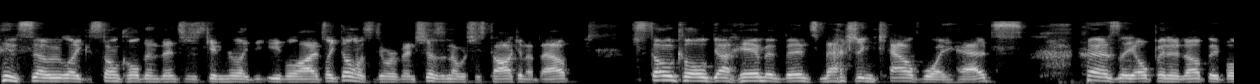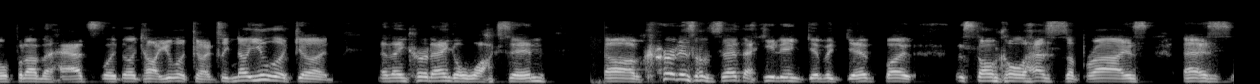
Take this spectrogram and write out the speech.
And so, like, Stone Cold and Vince are just giving her, like, the evil eye. It's like, don't listen to her, Vince. She doesn't know what she's talking about. Stone Cold got him and Vince matching cowboy hats. As they open it up, they both put on the hats. Like they're like, "Oh, you look good." It's like, "No, you look good." And then Kurt Angle walks in. Uh, Kurt is upset that he didn't give a gift, but Stone Cold has a surprise as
